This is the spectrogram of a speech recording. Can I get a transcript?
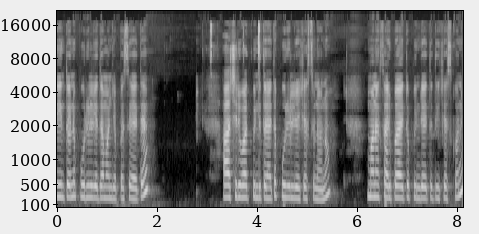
దీంతోనే పూరీలు చేద్దామని చెప్పేసి అయితే ఆశీర్వాద్ పిండితో అయితే పూరీలు చేసేస్తున్నాను. మనకు సరిపోయే అయితే పిండి అయితే తీసేసుకొని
